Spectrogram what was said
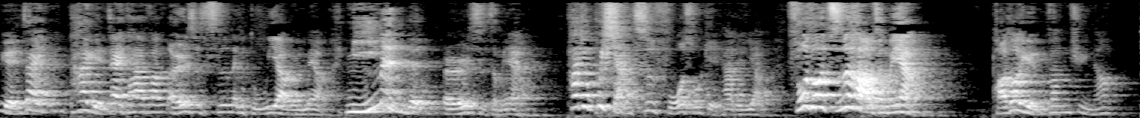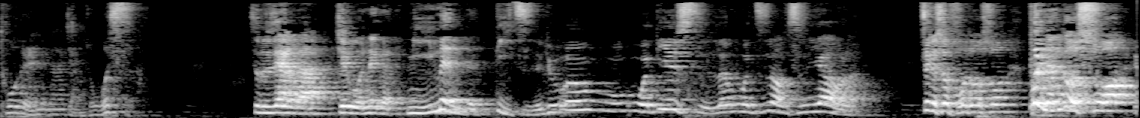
远在他远在他方，儿子吃那个毒药有没有？迷闷的儿子怎么样？他就不想吃佛所给他的药，佛陀只好怎么样？跑到远方去，然后托个人跟他讲说：“我死了。”是不是这样的？结果那个迷闷的弟子就哦，我我爹死了，我只好吃药了。这个时候佛陀说，不能够说，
